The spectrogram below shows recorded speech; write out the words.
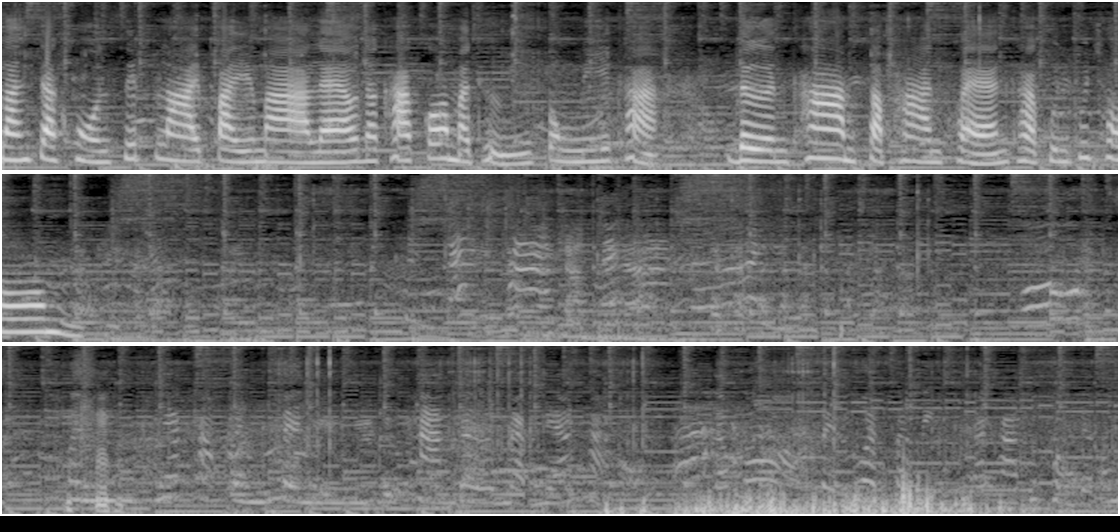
หลังจากโหนซิปไลน์ไปมาแล้วนะคะ ก็มาถึงตรงนี้ค่ะ เดินข้ามสะพานแขวนค่ะคุณผู้ชม เนี่ยค่ะเป็นเป็นทางเดินแบบเนี้ยค่ะ แล้วก็เป็นลวดสลิงนะคะ ทุกคนจะต้อง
